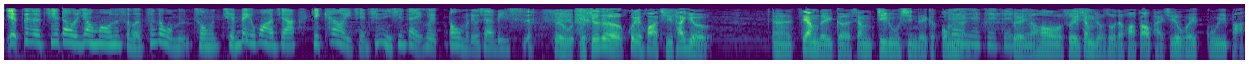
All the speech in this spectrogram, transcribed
也这个街道的样貌是什么？真的，我们从前辈画家可以看到以前，其实你现在也会帮我们留下历史。对，我我觉得绘画其实它有。呃，这样的一个像记录性的一个功能，对对对对，然后所以像有时候在画招牌，其实我会故意把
